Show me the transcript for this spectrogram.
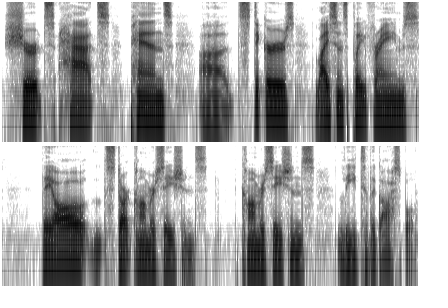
Shirts, hats, pens, uh, stickers, license plate frames, they all start conversations. Conversations lead to the gospel.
